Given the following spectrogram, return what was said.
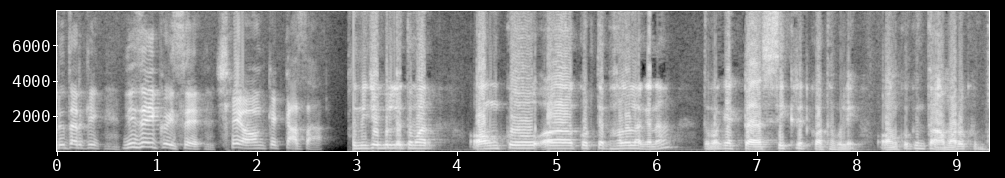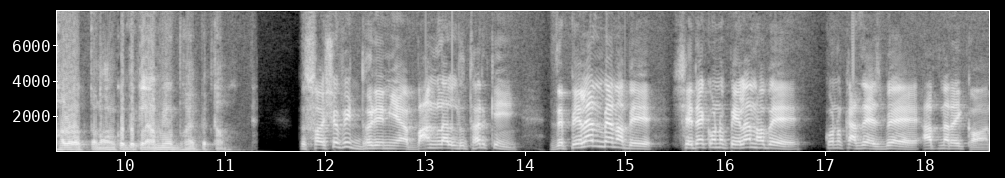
লুতার কিং নিজেই কইছে সে অঙ্কে কাঁচা। তুমি যে বললে তোমার অঙ্ক আহ, করতে ভালো লাগে না তোমাকে একটা সিক্রেট কথা বলি। অঙ্ক কিন্তু আমারও খুব ভালো লাগতো না অঙ্ক দেখলে আমিও ভয় পেতাম। ছয়শো ফিট ধরে নিয়ে বাংলার লুথার কিং যে প্ল্যান বানাবে সেটা কোনো পেলান হবে, কোনো কাজে আসবে, আপনারাই কন।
